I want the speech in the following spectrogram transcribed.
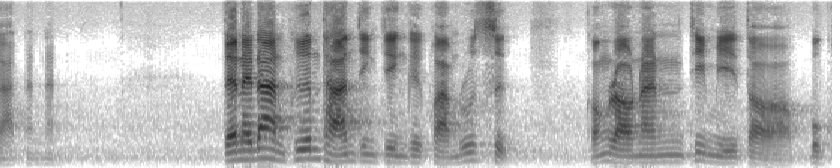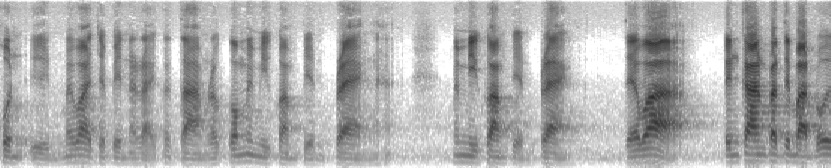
กาสนั้นๆแต่ในด้านพื้นฐานจริง ๆ คือความรู้สึก ของเรานั้นที่มีต่อบุคคลอื่น ไม่ว่าจะเป็นอะไรก็ตาม เราก็ไม่มีความเปลี่ยนแปลงนะฮะไม่มีความเปลี่ยนแปลง แต่ว่าเป็นการปฏิบัติโดย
